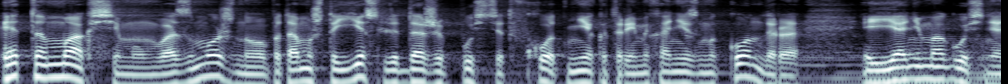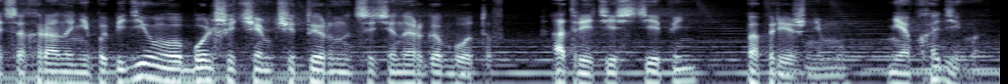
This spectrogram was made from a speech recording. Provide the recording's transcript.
Это максимум возможного, потому что если даже пустят в ход некоторые механизмы кондора, я не могу снять с охраны непобедимого больше, чем 14 энергоботов, а третья степень по-прежнему необходима.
